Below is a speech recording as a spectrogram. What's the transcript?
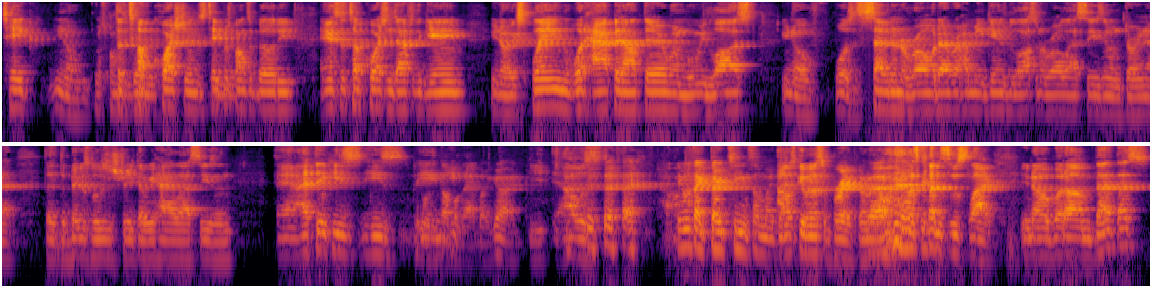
take, you know, the tough questions, take responsibility, answer tough questions after the game, you know, explain what happened out there when, when we lost, you know, what was it, seven in a row, whatever, how many games we lost in a row last season during that the, the biggest losing streak that we had last season. And I think he's he's He he, double that, but go ahead. I was it was like thirteen, something like that. I was giving us a break. I, Yeah. I was cutting some slack, you know. But um, that that's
